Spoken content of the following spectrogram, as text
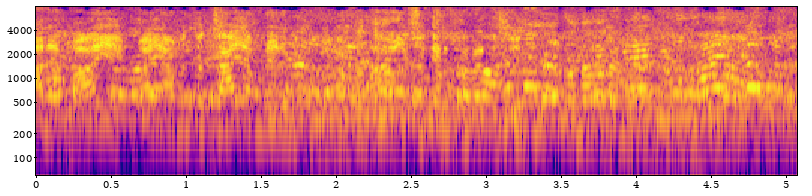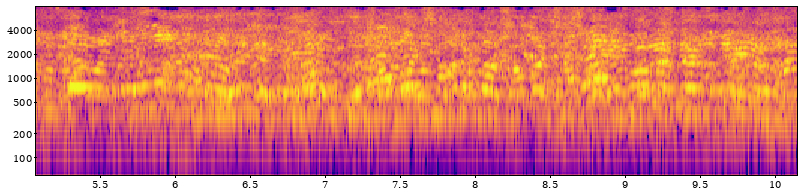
আরে ভাই ভাই আমি তো চাই আমরা এরকম আমরা তো অস্বীকার করা দিচ্ছি যাব তিরিশ সেকেন্ড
